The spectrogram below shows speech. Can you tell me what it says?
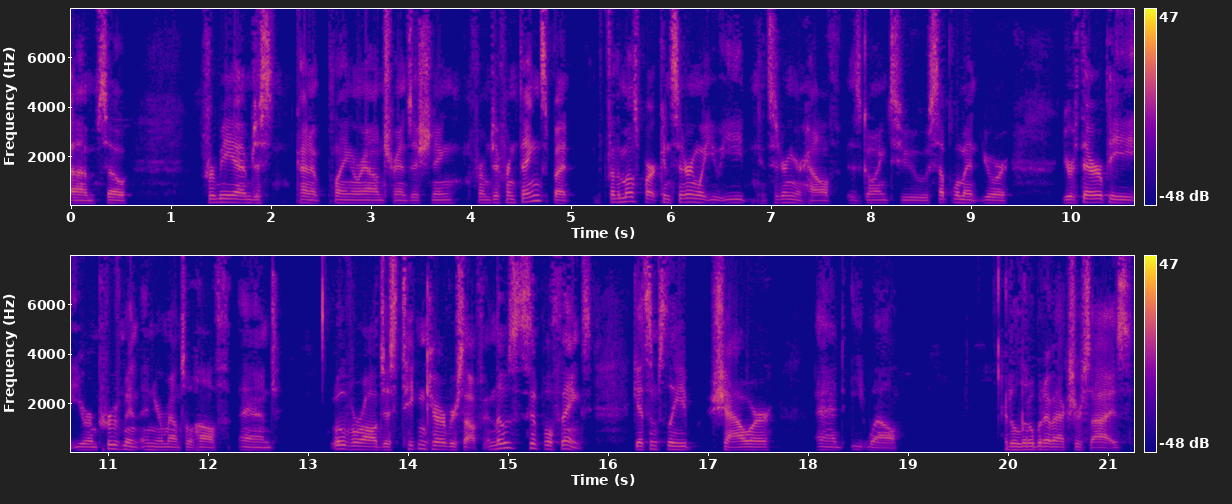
Um, so for me, I'm just kind of playing around, transitioning from different things. But for the most part, considering what you eat, considering your health, is going to supplement your your therapy, your improvement in your mental health, and overall just taking care of yourself. And those simple things: get some sleep, shower, and eat well. Get a little bit of exercise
